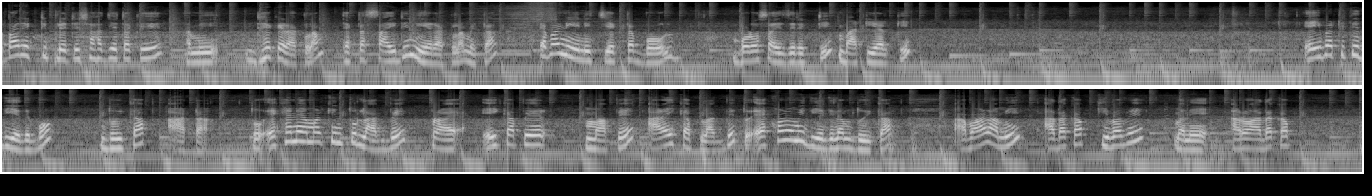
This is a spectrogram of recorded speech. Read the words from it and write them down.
এবার একটি প্লেটের সাহায্যে এটাকে আমি ঢেকে রাখলাম, একটা সাইডে নিয়ে রাখলাম এটা। এবার নিয়ে নিচ্ছি একটা বোল বড় সাইজের একটি বাটি আর কি। এই বাটিতে দিয়ে দেব দুই কাপ আটা। তো এখানে আমার কিন্তু লাগবে প্রায় এই কাপের মাপে আড়াই কাপ লাগবে। তো এখন আমি দিয়ে দিলাম দুই কাপ। আবার আমি আধা কাপ কীভাবে মানে আরও আধা কাপ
